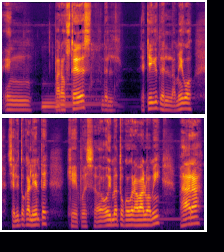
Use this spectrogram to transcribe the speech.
en, para ustedes del, de aquí, del amigo chelito caliente, que pues hoy me tocó grabarlo a mí para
